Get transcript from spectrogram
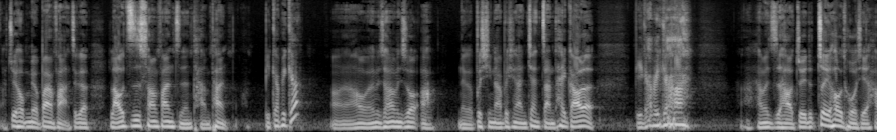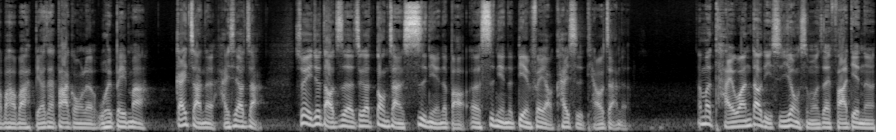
啊，最后没有办法，这个劳资双方只能谈判，皮卡皮卡啊，然后他们他们就说啊，那个不行啊，不行啊，你这样涨太高了，皮卡皮卡啊，他们只好最最后妥协，好吧好吧，不要再罢工了，我会被骂，该涨的还是要涨。所以就导致了这个冻涨四年的保呃四年的电费啊开始调涨了。那么台湾到底是用什么在发电呢？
